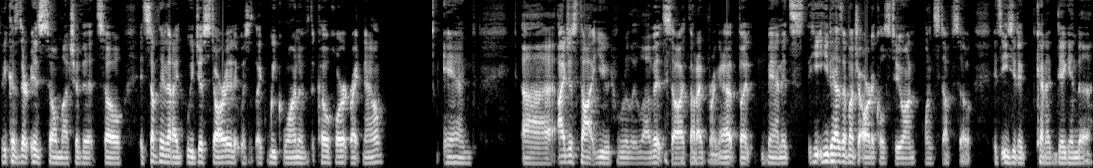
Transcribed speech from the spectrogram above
because there is so much of it. So it's something that I, we just started. It was like week one of the cohort right now. And, uh, I just thought you'd really love it, so I thought I'd bring it up. But man, it's he, he has a bunch of articles too on on stuff, so it's easy to kind of dig into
